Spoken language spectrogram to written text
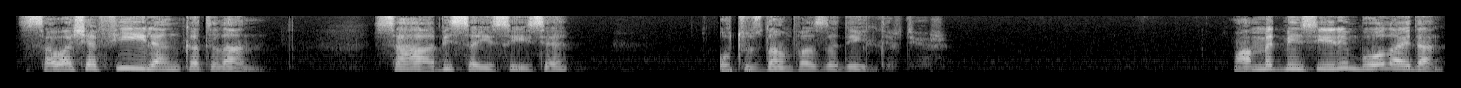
savaşa fiilen katılan sahabi sayısı ise 30'dan fazla değildir diyor. Muhammed bin Sirin bu olaydan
